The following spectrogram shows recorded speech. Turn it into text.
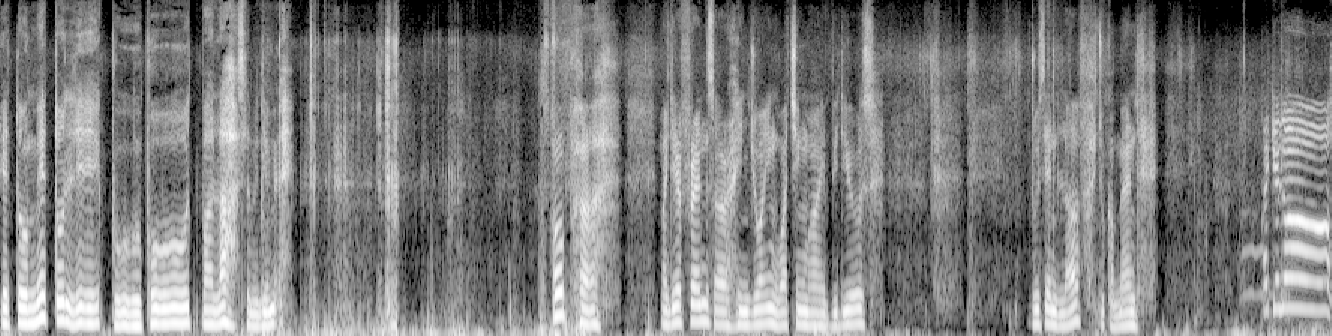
Ito metolik puput pala Selamat Hope uh, my dear friends are enjoying watching my videos. Do send love to comment. Hello.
